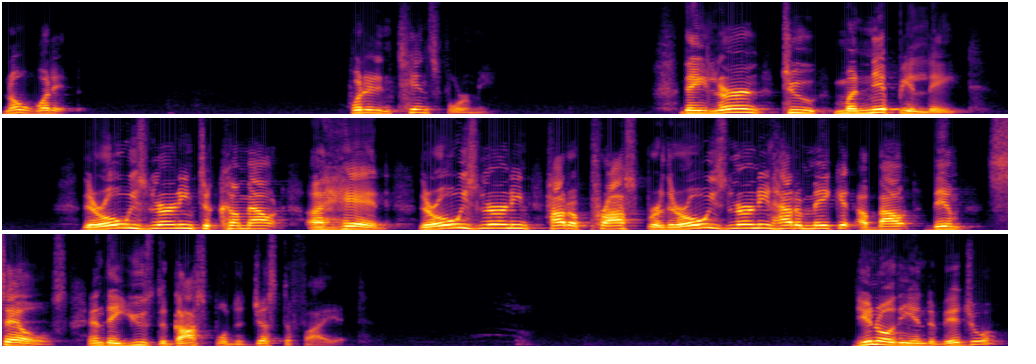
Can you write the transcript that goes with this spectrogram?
know what it, what it intends for me. They learn to manipulate. They're always learning to come out ahead. They're always learning how to prosper. They're always learning how to make it about themselves. And they use the gospel to justify it. You know the individual?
